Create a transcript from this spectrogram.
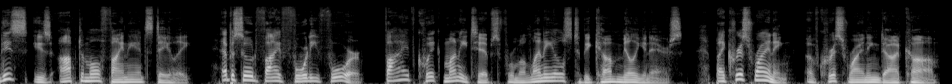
This is Optimal Finance Daily, episode 544 Five Quick Money Tips for Millennials to Become Millionaires by Chris Reining of chrisreining.com.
